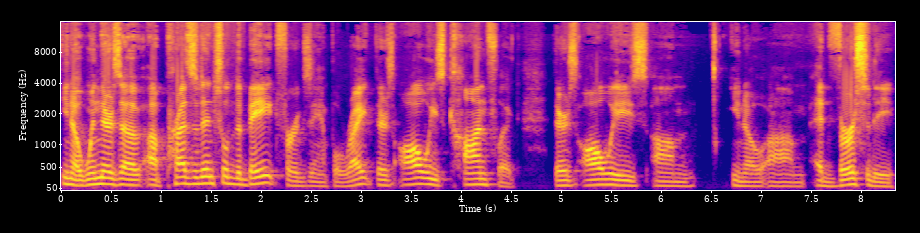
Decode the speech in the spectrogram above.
you know, when there's a, a presidential debate, for example, right? There's always conflict. There's always um, you know um, adversity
